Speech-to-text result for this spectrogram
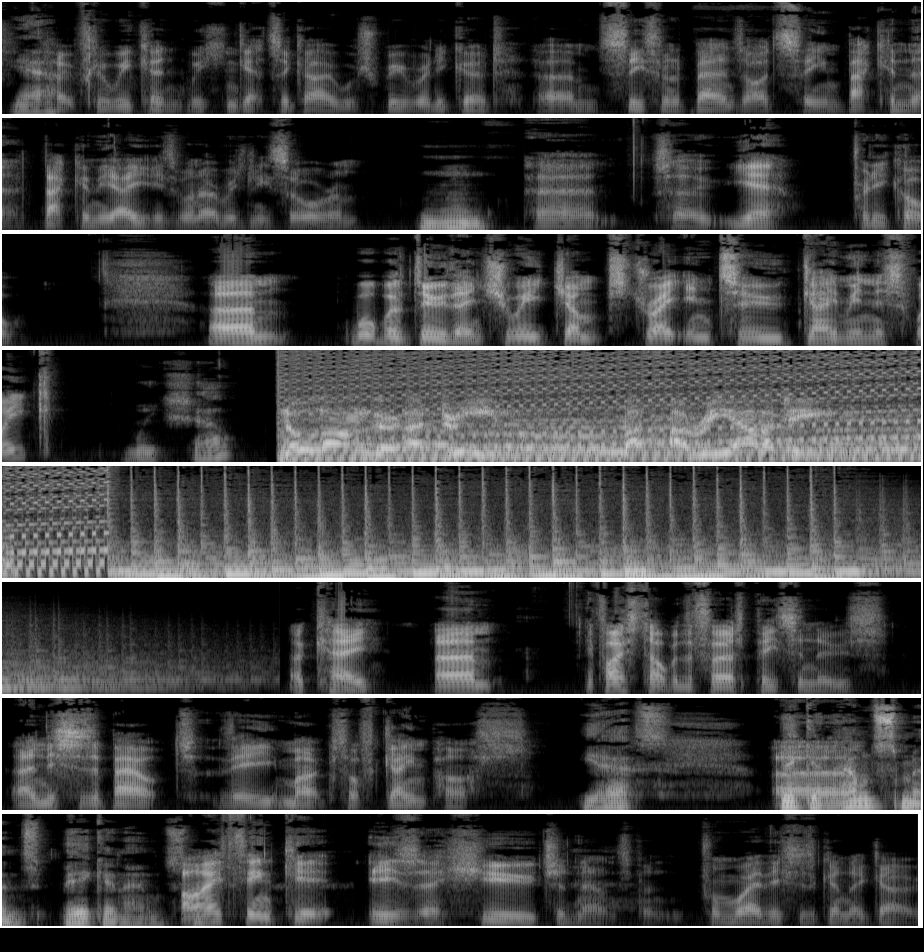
yeah, Hopefully, we can we can get to go, which would be really good. Um, see some of the bands I'd seen back in the back in the eighties when I originally saw them. mm. Uh, so yeah, pretty cool. Um, what we'll do then? Should we jump straight into gaming this week? we shall. No longer a dream, but a reality. Okay. Um, if I start with the first piece of news, and this is about the Microsoft Game Pass. Yes, big Uh, announcement. Big announcement. I think it is a huge announcement from where this is going to go.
